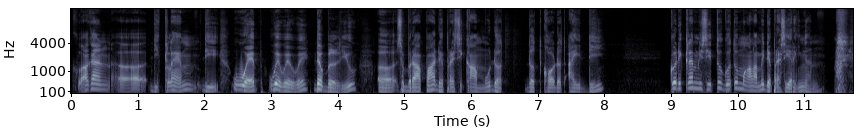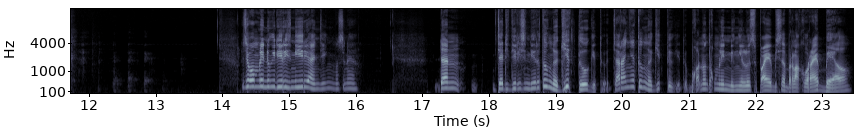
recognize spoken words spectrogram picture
gue akan uh, diklaim di web www uh, seberapa depresi kamu dot dot co dot id gue diklaim di situ gue tuh mengalami depresi ringan. Cuma melindungi diri sendiri anjing maksudnya. Dan jadi diri sendiri tuh nggak gitu gitu caranya tuh nggak gitu gitu bukan untuk melindungi lu supaya bisa berlaku rebel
